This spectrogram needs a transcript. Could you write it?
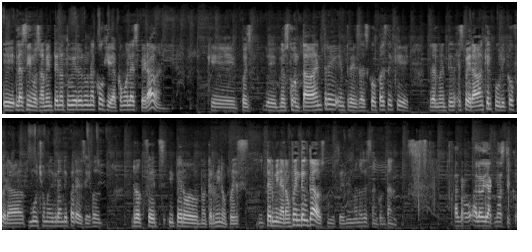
eh, lastimosamente no tuvieron una acogida como la esperaban que pues eh, nos contaba entre entre esas copas de que Realmente esperaban que el público fuera mucho más grande para ese Hot Rock y, pero no terminó, pues terminaron fue endeudados, como ustedes mismos nos están contando. A lo, a lo diagnóstico.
